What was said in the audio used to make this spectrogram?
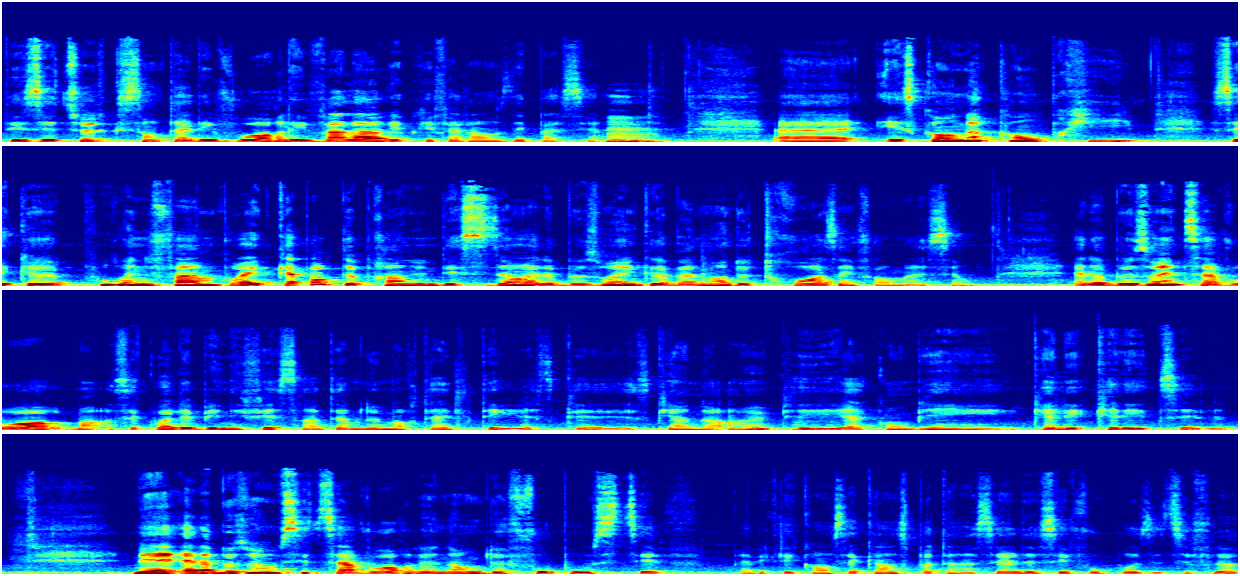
des études qui sont allées voir les valeurs et préférences des patients. Mm. Et ce qu'on a compris, c'est que pour une femme, pour être capable de prendre une décision, elle a besoin globalement de trois informations. Elle a besoin de savoir, bon, c'est quoi le bénéfice en termes de mortalité? Est-ce qu'il est y en a un? Puis mhm. à combien, quel est-il? Mais elle a besoin aussi de savoir le nombre de faux positifs, avec les conséquences potentielles de ces faux positifs-là,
